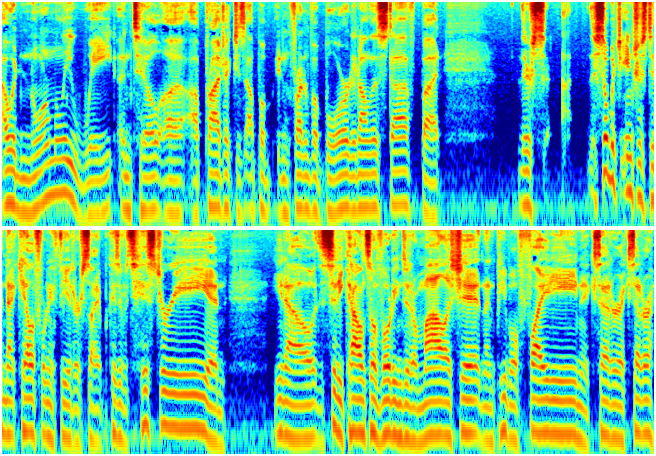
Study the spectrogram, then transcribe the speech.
i would normally wait until a, a project is up in front of a board and all this stuff but there's uh, there's so much interest in that california theater site because of its history and you know the city council voting to demolish it and then people fighting et cetera et cetera.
